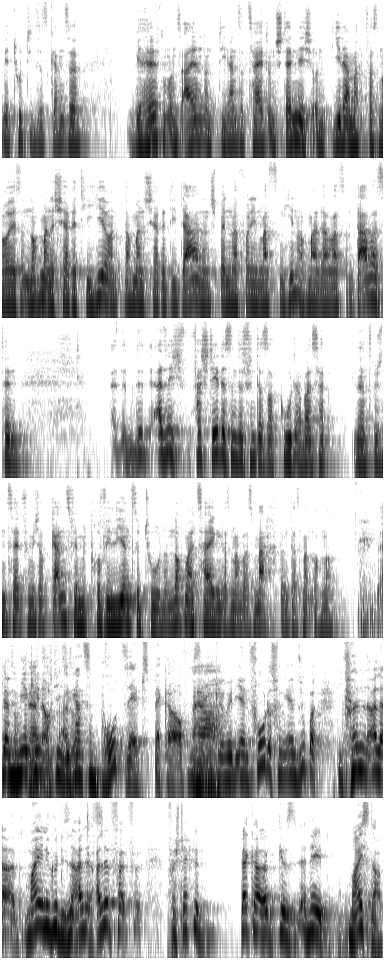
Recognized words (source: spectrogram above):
mir tut dieses ganze, wir helfen uns allen und die ganze Zeit und ständig und jeder macht was Neues und nochmal eine Charity hier und nochmal eine Charity da und dann spenden wir von den Masken hier nochmal da was und da was hin. Also ich verstehe das und ich finde das auch gut, aber es hat in der Zwischenzeit für mich auch ganz viel mit Profilieren zu tun und nochmal zeigen, dass man was macht und dass man auch noch. Ja, also mir gehen auch diese also, ganzen Brotselbstbäcker auf den Ja. Senkel mit ihren Fotos von ihren Super. Die können alle, meine Güte, die sind alle, alle ver, ver, versteckte Bäcker, nee, Meister.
